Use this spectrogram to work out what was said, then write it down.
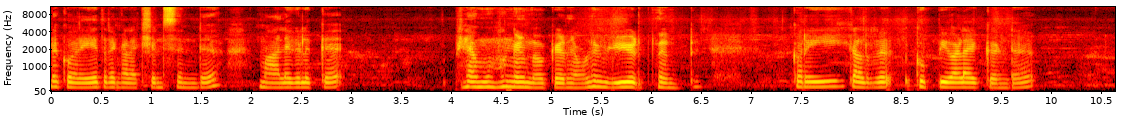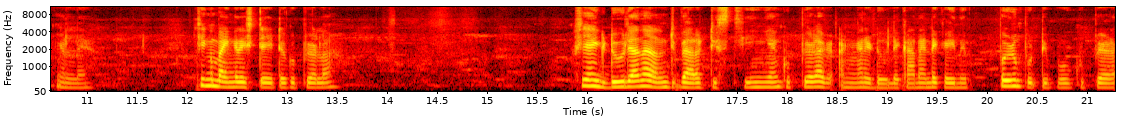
ഇവിടെ കുറേ തരം കളക്ഷൻസ് ഉണ്ട്. മാലകളൊക്കെ പിന്നെ അമ്മൂമ്മങ്ങൾ നോക്കുകയാണ്. നമ്മൾ വീഡിയോ എടുത്തിട്ടുണ്ട്. കുറേ കളറ് കുപ്പിവളയൊക്കെ ഉണ്ട്. അല്ലേ? എനിക്ക് ഭയങ്കര ഇഷ്ടമായിട്ടോ കുപ്പിവള? പക്ഷെ ഞാൻ ഇടൂല എന്നാണ് വേറെ ട്വിസ്റ്റ് ഞാൻ കുപ്പിവള അങ്ങനെ ഇടൂല. കാരണം എന്റെ കയ്യിൽ നിന്ന് എപ്പോഴും പൊട്ടിപ്പോകും കുപ്പിവള.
